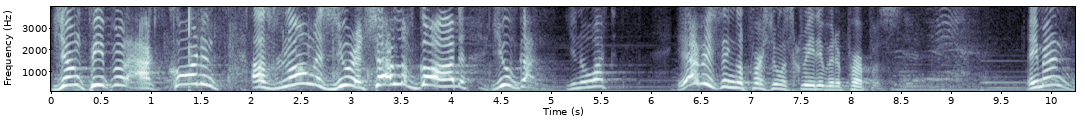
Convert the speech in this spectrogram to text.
Young people, according, as long as you're a child of God, you've got, you know what? Every single person was created with a purpose. Amen?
